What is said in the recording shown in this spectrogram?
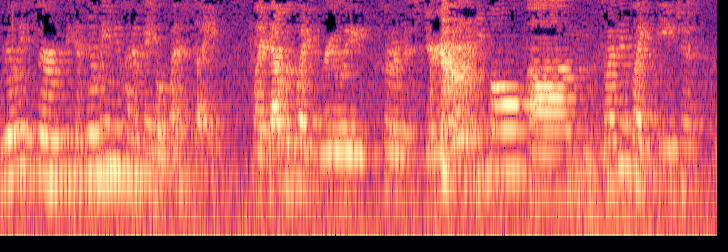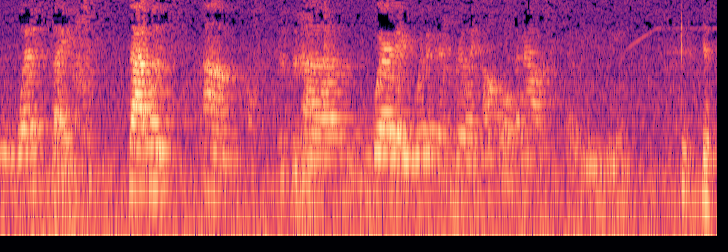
really served because nobody knew how to make a website. Like that was like really sort of mysterious to people. Um, so I think like agent websites that was um, uh, where they would have been really helpful, but now it's so easy. It's,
